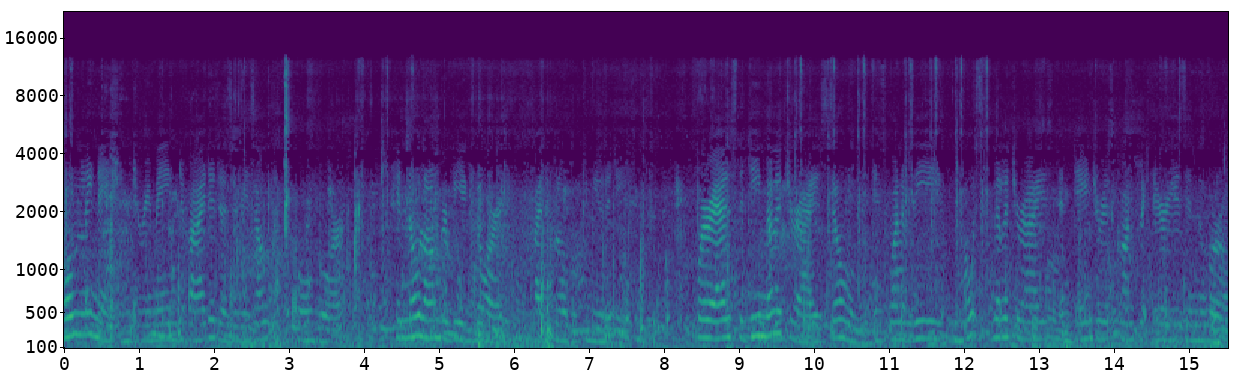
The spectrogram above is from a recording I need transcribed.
only nation to remain divided as a result of the Cold War, can no longer be ignored by the global community. Whereas the demilitarized zone is one of the most militarized and dangerous conflict areas in the world.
